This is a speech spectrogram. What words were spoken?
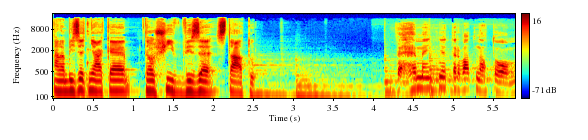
a nabízet nějaké další vize státu vehementně trvat na tom,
